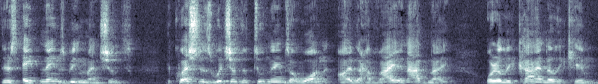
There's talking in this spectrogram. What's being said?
there's eight names being mentioned. The question is which of the two names are one, either Havai and Adnai, or Elikai and Elikim.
